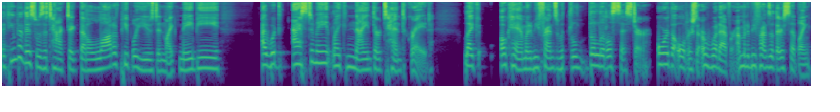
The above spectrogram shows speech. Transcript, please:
I think that this was a tactic that a lot of people used in like maybe I would estimate like ninth or 10th grade. Like, okay, I'm going to be friends with the, the little sister or the older or whatever. I'm going to be friends with their sibling.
